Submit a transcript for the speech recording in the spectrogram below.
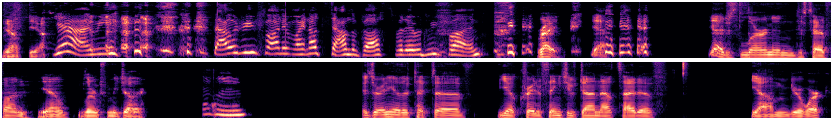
Yeah, yeah. Yeah, I mean, that would be fun. It might not sound the best, but it would be fun. Right. Yeah. Yeah, just learn and just have fun, you know, learn from each other. hmm Is there any other types of, you know, creative things you've done outside of yeah, um, your work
